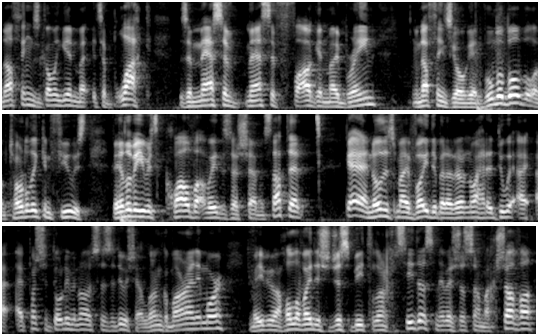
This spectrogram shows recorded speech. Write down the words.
nothing's going in it's a block. There's a massive massive fog in my brain nothing's going in. I'm totally confused. It's not that Okay, I know this is my Vaida, but I don't know how to do it. I, I, I don't even know what I'm supposed to do. Should I learn Gemara anymore? Maybe my whole Vaida should just be to learn Chasidus. Maybe I should just learn Machshava.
